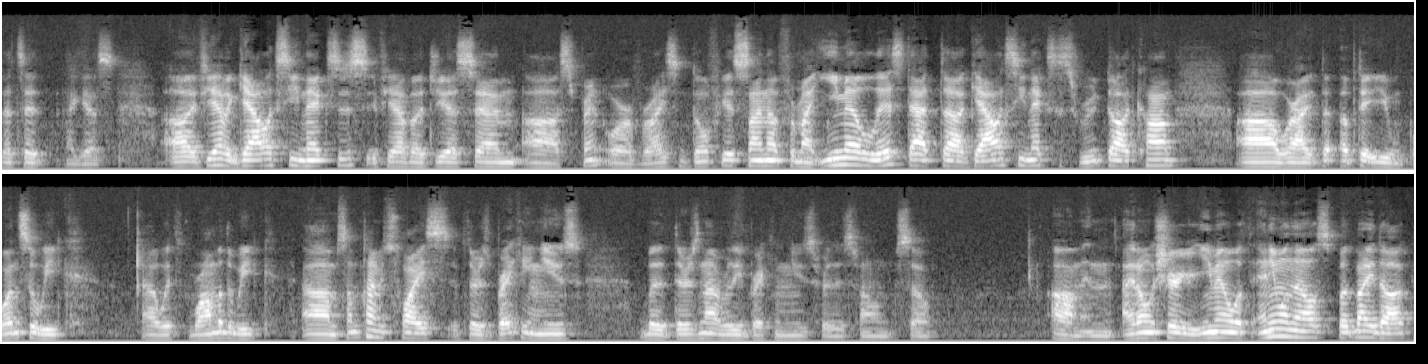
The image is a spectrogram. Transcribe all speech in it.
that's it, I guess. Uh, if you have a Galaxy Nexus, if you have a GSM uh, Sprint or Verizon, don't forget to sign up for my email list at uh, galaxynexusroot.com, uh, where I update you once a week uh, with ROM of the week, um, sometimes twice if there's breaking news, but there's not really breaking news for this phone. So, um, and I don't share your email with anyone else but my dog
